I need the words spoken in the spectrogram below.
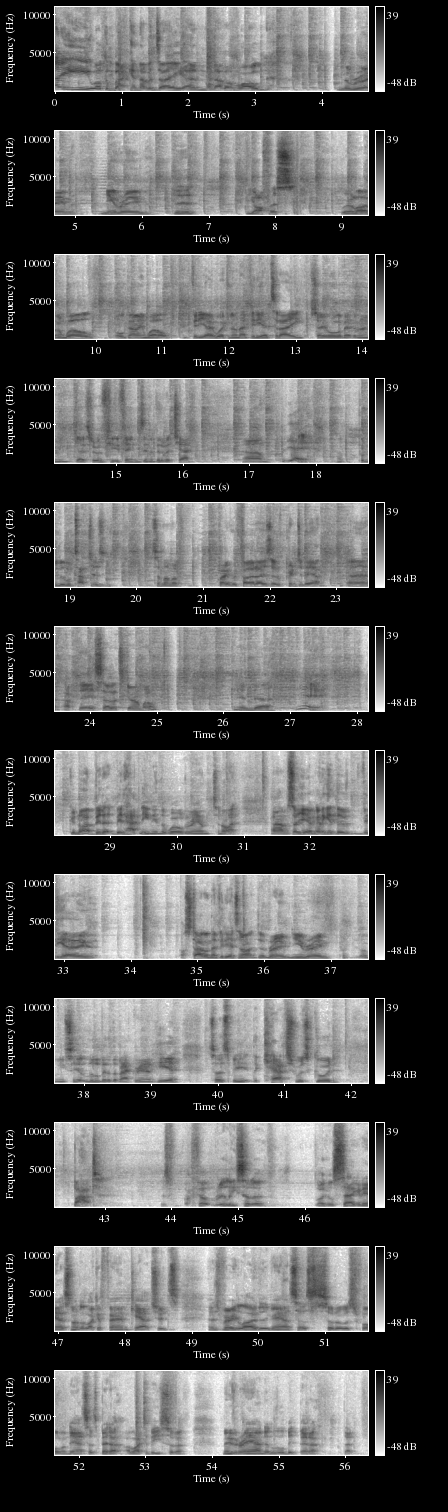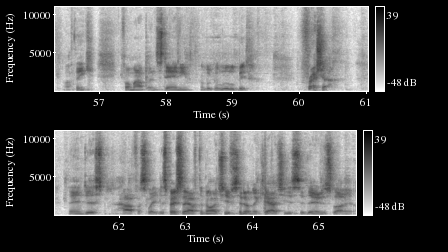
Hey, welcome back. Another day, another vlog. In the room, new room, the the office. We're alive and well, all going well. Video, working on that video today. Show you all about the room and go through a few things and a bit of a chat. Um, but yeah, I've put my little touches. Some of my favourite photos that I've printed out uh, up there, so that's going well. And uh, yeah, good night. Bit bit happening in the world around tonight. Um, so yeah, I'm going to get the video. I'll start on that video tonight. The room, new room. You can see a little bit of the background here. So this be. The couch was good, but I felt really sort of like it was sagging out. It's not a, like a firm couch. It's and it's very low to the ground, so it sort of was falling down. So it's better. I like to be sort of moving around and a little bit better. That I think if I'm up and standing, I look a little bit fresher than just half asleep. Especially after night shift, sit on the couch, you just sit there and just like.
